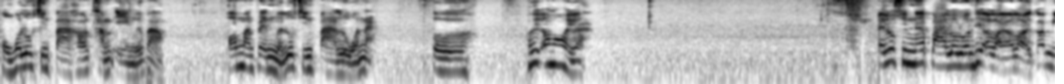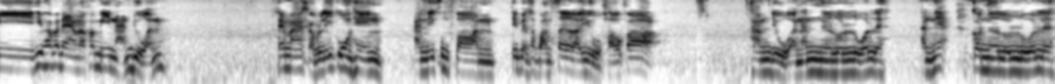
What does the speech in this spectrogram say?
ผมว่าลูกชิ้นปลาเขาทำเองหรือเปล่า เพราะมันเป็นเหมือนลูกชิ้นปลาล้วนอะ่ะ เออ เฮ้ยอร่อยอะไอ้ลูกชิ้นเนื้อปลาล้วนๆที่อร่อยอร่อยก็มีที่พระประแดงแล้วก็มีหนานหยวนใช่ไหมกับลิกวงเฮง อันนี้คุณปอนที่เป็นสปอนเซอร์เราอยู่เขาก็ทำอยู่อันนั้นเนื้อล้วนๆเลย อันเนี้ยก็เนื้อล้วนๆเลย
